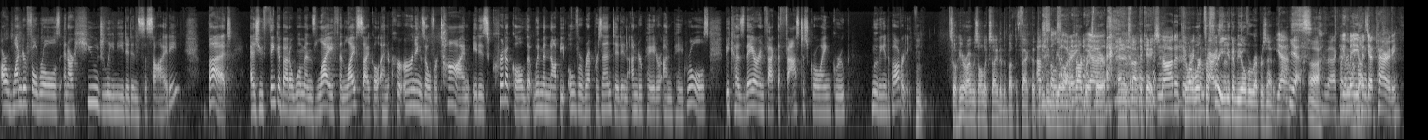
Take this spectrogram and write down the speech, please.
are wonderful roles and are hugely needed in society. But as you think about a woman's life and life cycle and her earnings over time, it is critical that women not be overrepresented in underpaid or unpaid roles because they are, in fact, the fastest growing group moving into poverty. Hmm. So here I was all excited about the fact that there I'm seemed so to be a lot of progress Yeah. there, and it's not the case. Not a if you want to direct work for free, you can be overrepresented. Yes. Yes. Ah. exactly. You may even it. get parity.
